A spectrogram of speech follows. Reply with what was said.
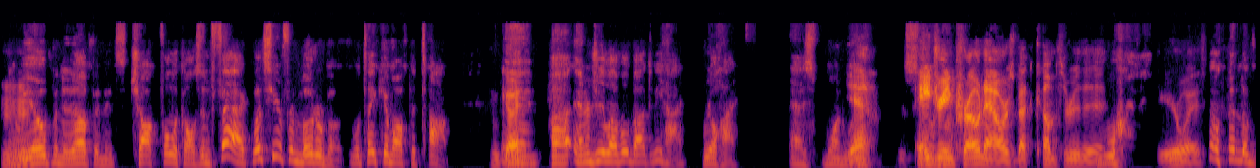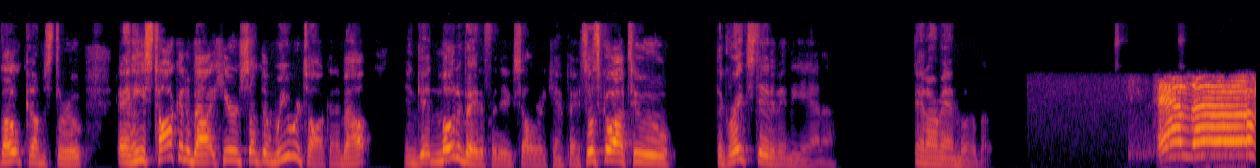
and Mhm. we opened it up and it's chock full of calls in fact let's hear from motorboat we'll take him off the top Okay. and uh energy level about to be high real high as one would Yeah. assume. Adrian Cronauer is about to come through the airways. when the boat comes through and he's talking about hearing something we were talking about and getting motivated for the accelerate campaign so let's go out to the great state of indiana and our man motorboat Hello,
